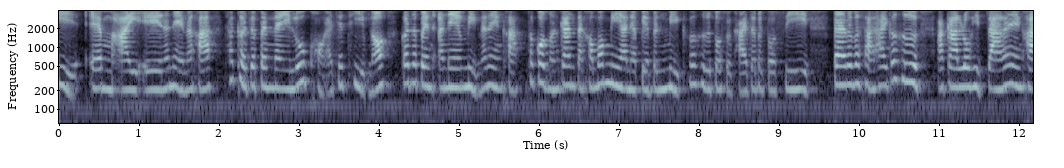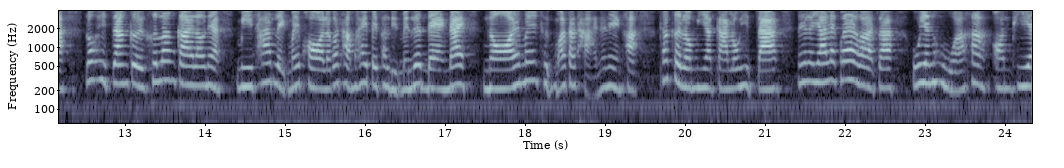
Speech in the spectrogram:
e m i a นั่นเองนะคะ ถ้าเกิดจะเป็นในรูปของ adjective เนาะก็จะเป็น anemic นั่นเองค่ะ สะกดเหมือนกันแต่คำว่าเมียเนี่ยเปลี่ยนเป็น mic ก็คือตัวสุดท้ายจะเป็นตัว c แปลเป็นภาษาไทยก็คืออาการโลหิตจางนั่นเองค่ะ โลหิตจางเกิดขึ้นร่างกายเราเนี่ย มีธาตุเหล็กไม่พอ แล้วก็ทำให้ไปผลิตเม็ดเลือดแดงได้ น้อยไม่ถึงมาตรฐานนั่นเองค่ะ ถ้าเกิดเรามีอาการโลหิตจางในระยะแรก ๆ เราอาจจะเวียนหัวค่ะอ่อนเพลีย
